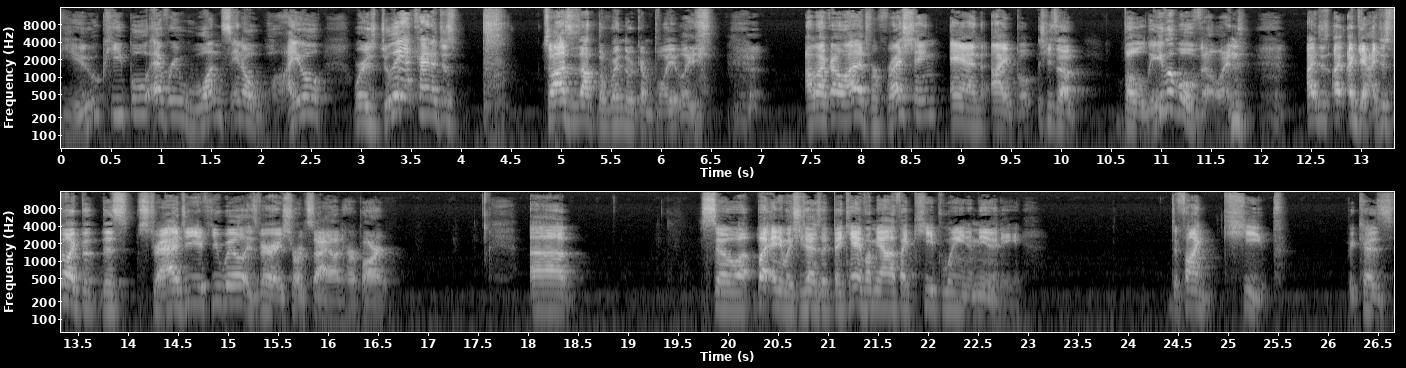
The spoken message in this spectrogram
few people every once in a while, whereas Juliet kind of just tosses out the window completely. I'm not gonna lie, it's refreshing, and I she's a believable villain. I just I, again, I just feel like the, this strategy, if you will, is very short sighted on her part. Uh, so, uh, but anyway, she says that they can't put me out if I keep winning immunity. Define keep, because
